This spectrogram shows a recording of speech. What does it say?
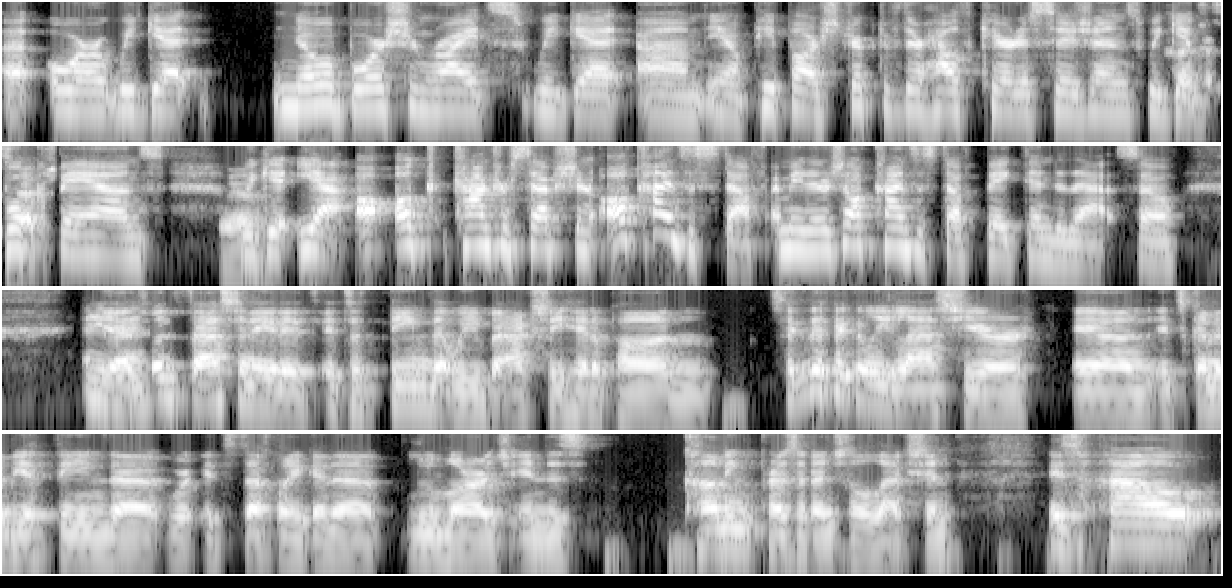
uh, or we get no abortion rights. We get, um, you know, people are stripped of their healthcare decisions. We get book bans. Yeah. We get, yeah, all, all, contraception, all kinds of stuff. I mean, there's all kinds of stuff baked into that. So anyway. Yeah, it's been fascinating. It's- a theme that we've actually hit upon significantly last year, and it's going to be a theme that we're, it's definitely going to loom large in this coming presidential election. Is how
